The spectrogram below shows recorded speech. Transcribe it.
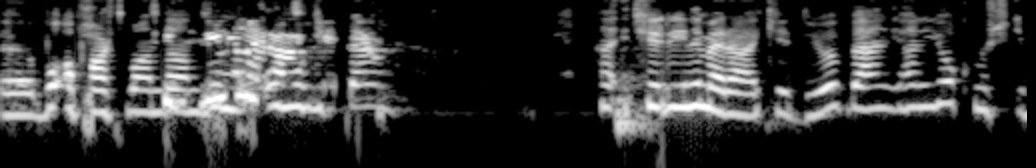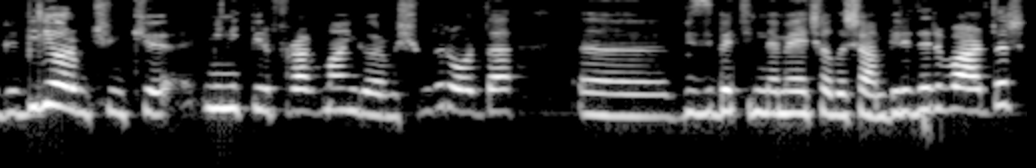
E, bu apartmandan bu, muhitten ha, içeriğini merak ediyor. Ben hani yokmuş gibi biliyorum çünkü minik bir fragman görmüşümdür. Orada e, bizi betimlemeye çalışan birileri vardır.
